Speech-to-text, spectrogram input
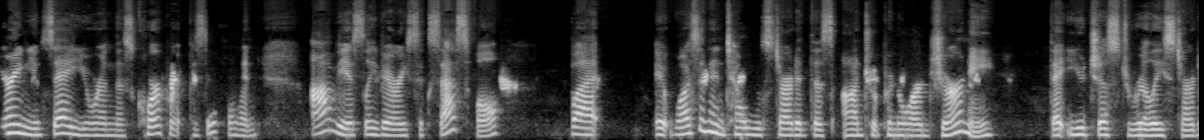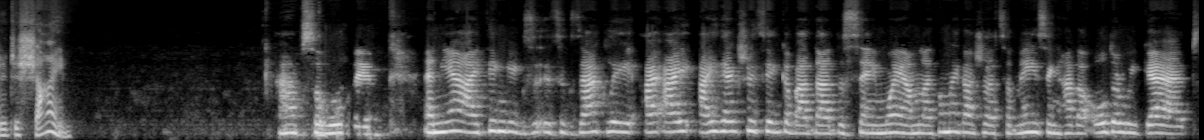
hearing you say, you were in this corporate position and obviously very successful, but it wasn't until you started this entrepreneur journey that you just really started to shine. Absolutely. And yeah, I think it's, exactly, I, I, I actually think about that the same way. I'm like, oh my gosh, that's amazing how the older we get,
